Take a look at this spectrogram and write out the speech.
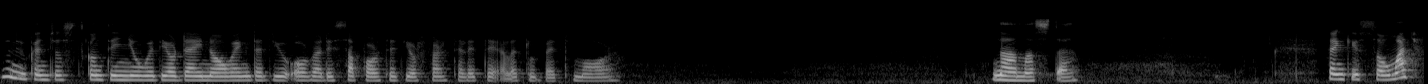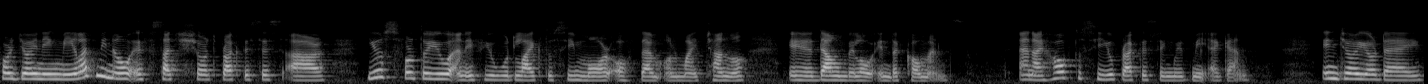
And you can just continue with your day knowing that you already supported your fertility a little bit more. Namaste. Thank you so much for joining me. Let me know if such short practices are useful to you and if you would like to see more of them on my channel uh, down below in the comments. And I hope to see you practicing with me again. Enjoy your day.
